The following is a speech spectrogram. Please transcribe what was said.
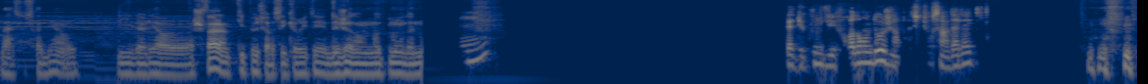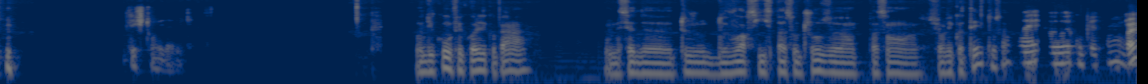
Bah, ce serait bien, oui. Il a l'air euh, à cheval un petit peu sur la sécurité, déjà dans notre monde à nous. Mmh. Bah, du coup, j'ai froid dans le dos, j'ai l'impression que c'est un Dalek. Les jetons, les Daleks. Bon, du coup, on fait quoi les copains là? On essaie de, toujours de voir s'il se passe autre chose euh, en passant sur les côtés, tout ça? Ouais, ouais, ouais, complètement. Ouais.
